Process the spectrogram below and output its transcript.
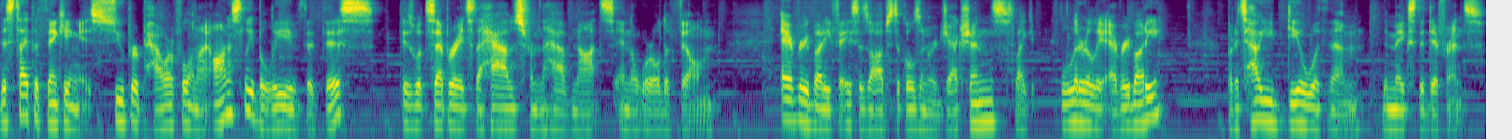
This type of thinking is super powerful, and I honestly believe that this is what separates the haves from the have nots in the world of film. Everybody faces obstacles and rejections, like literally everybody, but it's how you deal with them that makes the difference.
